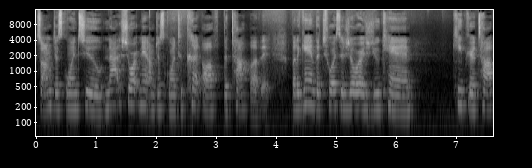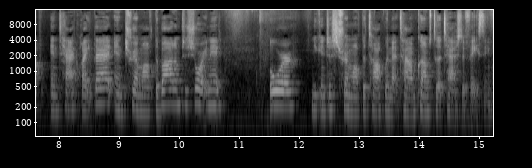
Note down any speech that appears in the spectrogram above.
So I'm just going to not shorten it, I'm just going to cut off the top of it. But again, the choice is yours. You can keep your top intact like that and trim off the bottom to shorten it or you can just trim off the top when that time comes to attach the facing.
